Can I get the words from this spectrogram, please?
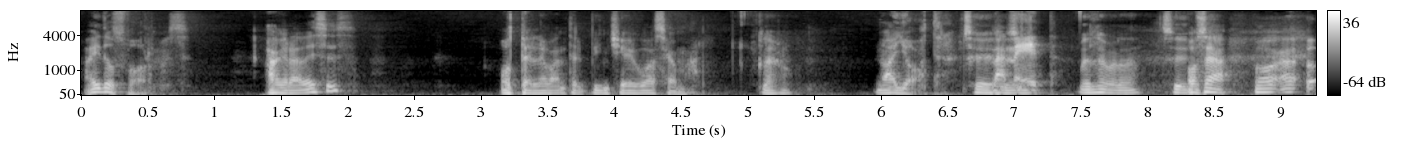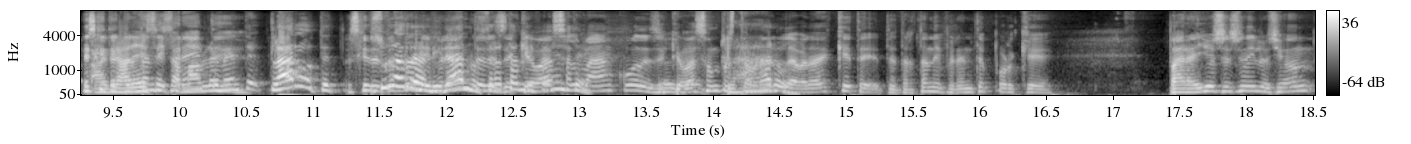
Hay dos formas. ¿Agradeces? O te levanta el pinche ego hacia mal. Claro. No hay otra. la neta. Es la verdad. O sea, es que agradeces amablemente. Claro, es, una realidad. desde que vas al banco, desde que vas a un restaurante, la verdad es que te, te tratan diferente porque para ellos es una ilusión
